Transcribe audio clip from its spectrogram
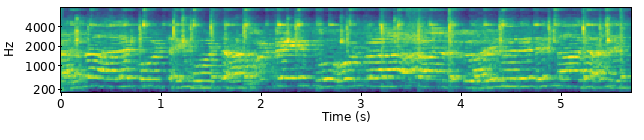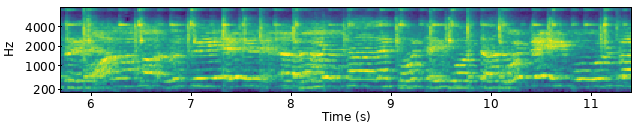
கல்லால கோட்டை போட்டா. கோட்டை போட்டா. அருமருது என்று கோட்டை போட்டா. கோட்டை போட்டா.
